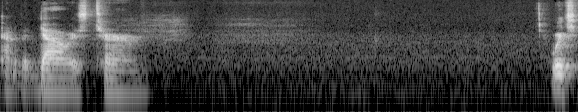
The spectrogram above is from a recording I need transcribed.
kind of a Taoist term. Which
